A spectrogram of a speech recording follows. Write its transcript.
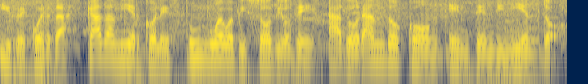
Y recuerda, cada miércoles un nuevo episodio de Adorando con Entendimiento.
